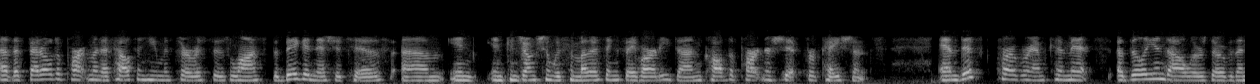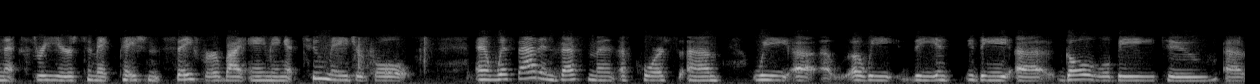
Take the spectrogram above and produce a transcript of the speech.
uh, the Federal Department of Health and Human Services launched the big initiative um, in, in conjunction with some other things they've already done called the Partnership for Patients. And this program commits a billion dollars over the next three years to make patients safer by aiming at two major goals. And with that investment, of course, um, we, uh, uh, we, the, the uh, goal will be to uh,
